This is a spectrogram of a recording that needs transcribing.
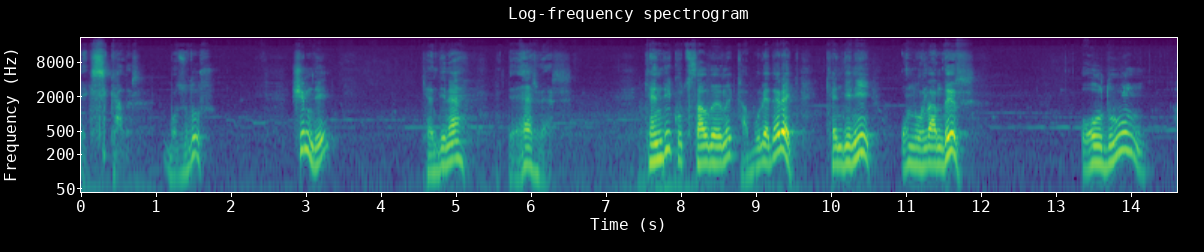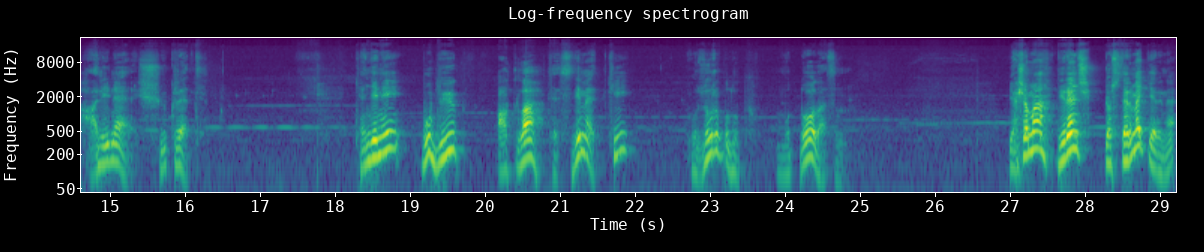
eksik kalır, bozulur. Şimdi kendine değer ver. Kendi kutsallığını kabul ederek kendini onurlandır. Olduğun haline şükret. Kendini bu büyük akla teslim et ki huzur bulup mutlu olasın. Yaşama direnç göstermek yerine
